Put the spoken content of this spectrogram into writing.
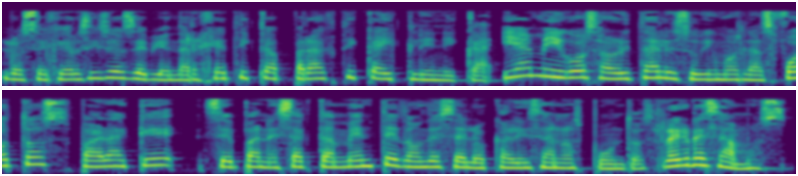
los ejercicios de bioenergética práctica y clínica. Y amigos, ahorita les subimos las fotos para que sepan exactamente dónde se localizan los puntos. Regresamos.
